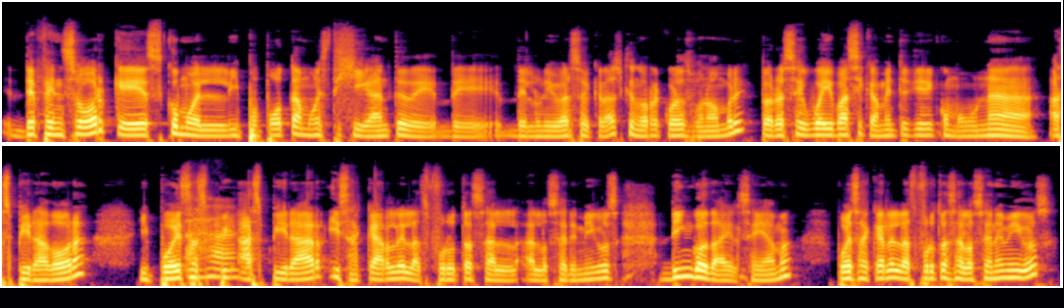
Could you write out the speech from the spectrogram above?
defensor, que es como el hipopótamo este gigante de, de- del universo de Crash, que no recuerdo su nombre, pero ese güey básicamente tiene como una aspiradora y puedes aspi- aspirar y sacarle las frutas al- a los enemigos. Dingodile se llama. Puedes sacarle las frutas a los enemigos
